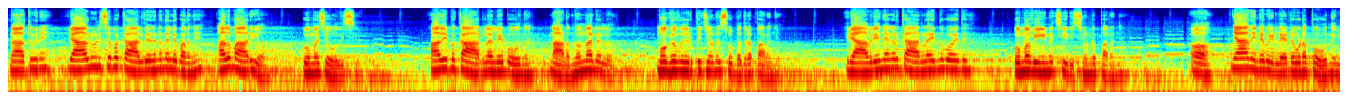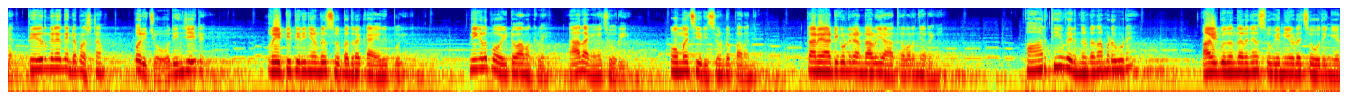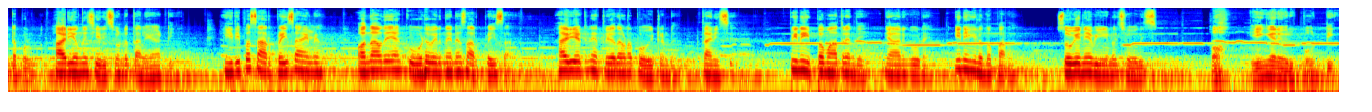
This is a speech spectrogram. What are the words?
നാത്തുവിനെ രാവിലെ വിളിച്ചപ്പോൾ കാൽവേദന എന്നല്ലേ പറഞ്ഞ്? അത് മാറിയോ? ഉമ ചോദിച്ചു. അതിപ്പോൾ കാറിലല്ലേ പോകുന്നത്? നടന്നൊന്നല്ലല്ലോ. മുഖം വീർപ്പിച്ചുകൊണ്ട് സുഭദ്ര പറഞ്ഞു. രാവിലെ ഞങ്ങൾ കാറിലായിരുന്നു പോയത്. ഉമ്മ വീണ് ചിരിച്ചുകൊണ്ട് പറഞ്ഞു ഓ ഞാൻ നിന്റെ പിള്ളേരുടെ കൂടെ പോകുന്നില്ല. തീർന്നില്ല നിന്റെ പ്രശ്നം? ഒരു ചോദ്യം ചെയ്യൽ വീട്ടിൽ തിരിഞ്ഞുകൊണ്ട് സുഭദ്ര കയറിപ്പോയി. നിങ്ങൾ പോയിട്ട് വാ മക്കളെ അതങ്ങനെ ചൊറി. ഉമ്മ ചിരിച്ചുകൊണ്ട് പറഞ്ഞു തലയാട്ടിക്കൊണ്ട് രണ്ടാളും യാത്ര പറഞ്ഞിറങ്ങി. പാർത്തിയും വരുന്നുണ്ടോ നമ്മുടെ കൂടെ? അത്ഭുതം നിറഞ്ഞ സുകന്യയുടെ ചോദ്യം കേട്ടപ്പോൾ ഹരി ഒന്ന് ചിരിച്ചുകൊണ്ട് തലയാട്ടി. ഇതിപ്പോ സർപ്രൈസ് ആയല്ലോ ഒന്നാമത് ഞാൻ കൂടെ വരുന്നതിനെ സർപ്രൈസാ. ഹരിയേട്ടൻ എത്രയോ തവണ പോയിട്ടുണ്ട് തനിച്ച്. പിന്നെ ഇപ്പൊ മാത്രം എന്തേ ഞാനും കൂടെ. ഇനിയെങ്കിലൊന്ന് പറ. സുകന്യ വീണ്ടും ചോദിച്ചു. ഓ ഇങ്ങനെ ഒരു പൊട്ടി.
